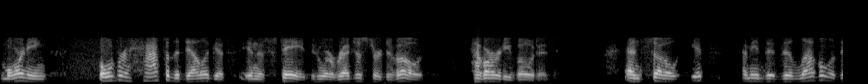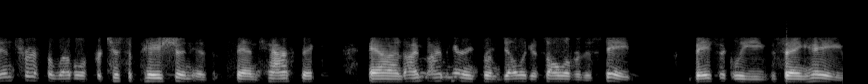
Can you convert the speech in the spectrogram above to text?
morning, over half of the delegates in the state who are registered to vote have already voted. And so it's, I mean, the, the level of interest, the level of participation is fantastic. And I'm, I'm hearing from delegates all over the state basically saying, hey,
